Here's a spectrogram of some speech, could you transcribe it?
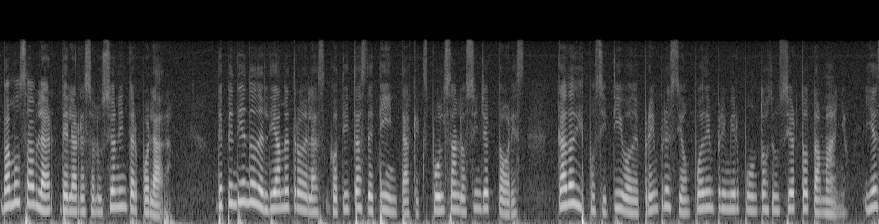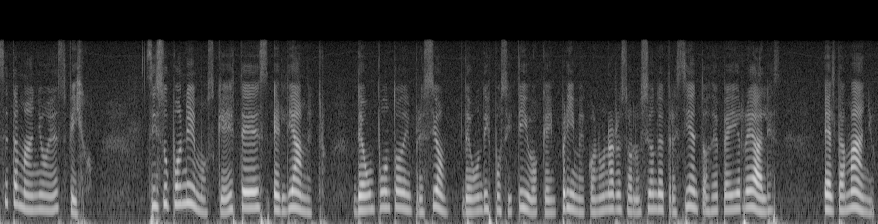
Vamos a hablar de la resolución interpolada. Dependiendo del diámetro de las gotitas de tinta que expulsan los inyectores, cada dispositivo de preimpresión puede imprimir puntos de un cierto tamaño, y ese tamaño es fijo. Si suponemos que este es el diámetro de un punto de impresión de un dispositivo que imprime con una resolución de 300 dpi reales, el tamaño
